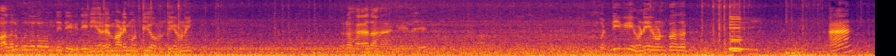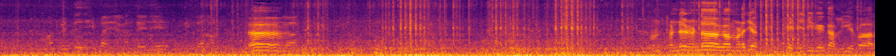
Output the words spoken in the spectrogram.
ਫਸਲ ਫੁਸਲ ਹੁੰਦੀ ਦਿਖਦੀ ਨਹੀਂ ਅਰੇ ਮਾੜੀ ਮੋਟੀ ਉਹ ਹੁੰਦੀ ਹੋਣੀ ਪਰ ਹੈ ਤਾਂ ਹੈ ਕਿ ਇਹਦੇ 'ਚ। ਵੱਡੀ ਹੁਣ ਤਾਂ ਹੈ? ਹੁਣ ਠੰਡਾ ਠੰਡਾ ਹੈਗਾ, ਮੜ ਜਿਹਾ ਖਿੱਚ ਜੀ ਕੇ ਕਰ ਲਈਏ ਬਾਹਰ।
